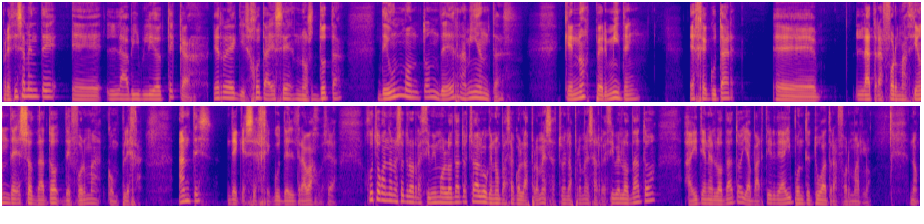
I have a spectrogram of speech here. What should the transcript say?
precisamente eh, la biblioteca RxJS nos dota de un montón de herramientas que nos permiten ejecutar eh, la transformación de esos datos de forma compleja, antes de que se ejecute el trabajo. O sea, Justo cuando nosotros recibimos los datos, esto es algo que no pasa con las promesas. Tú en las promesas recibes los datos, ahí tienes los datos y a partir de ahí ponte tú a transformarlo. No,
